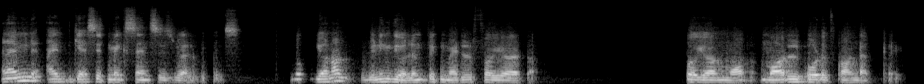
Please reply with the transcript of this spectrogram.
And i mean i guess it makes sense as well because you're not winning the olympic medal for your for your moral code of conduct right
